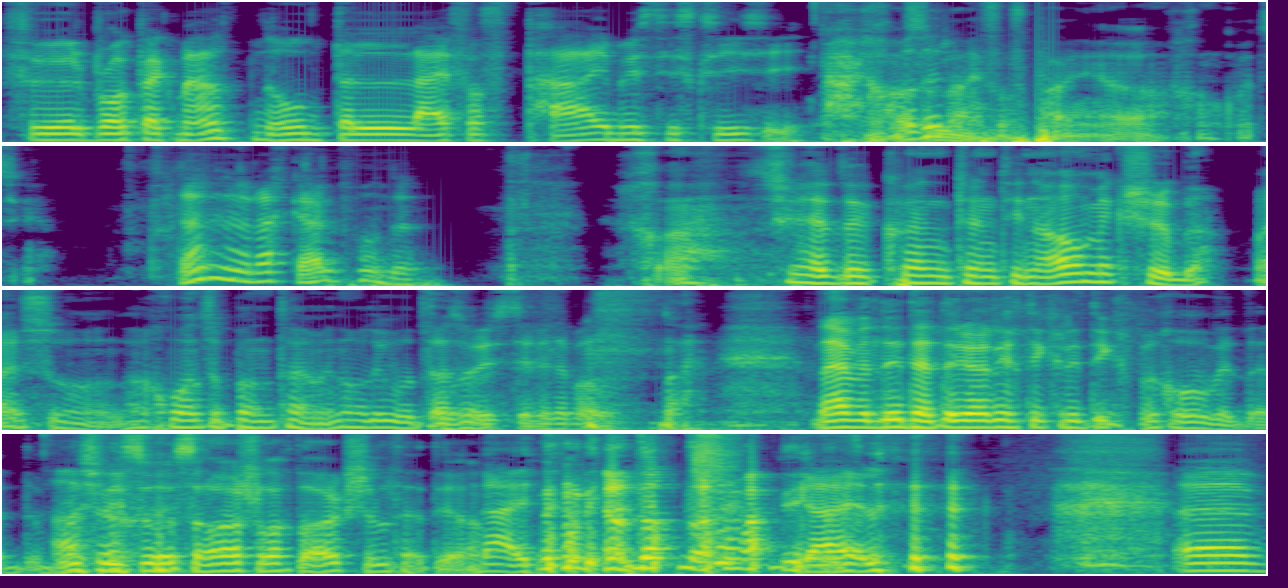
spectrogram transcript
für Brokeback Mountain und The Life of Pi müsste es gewesen sein. Ah, ich Oder? Life of Pi, ja, kann gut sein. Den habe ich recht geil gefunden. Ich, äh, hätte Quentin Tarantino auch mitgeschrieben. Weißt du, nach Once Upon a Time in Hollywood. Das wüsste ich nicht einmal. Nein, weil dort hat er ja richtig Kritik bekommen, weil er den Ah, schon? Lee so ein Arschloch dargestellt hat, ja. Nein. ja, doch, doch, mag ich. Geil. Ähm,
